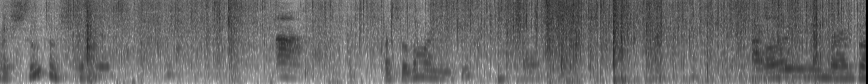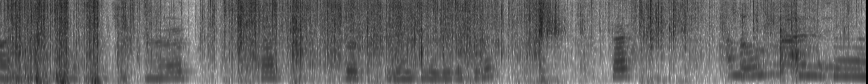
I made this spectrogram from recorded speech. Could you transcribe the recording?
Açtın mı aşkım? Açalım anneciğim. Ay merdane masası çıktı. Heh, dur renkleri de dökelim. Heh, Ama çok bunlar güzel.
